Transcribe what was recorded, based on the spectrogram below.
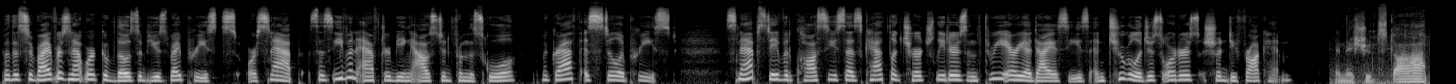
But the Survivors Network of Those Abused by Priests, or SNAP, says even after being ousted from the school, McGrath is still a priest. SNAP's David Clohessy says Catholic church leaders in three area dioceses and two religious orders should defrock him. And they should stop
